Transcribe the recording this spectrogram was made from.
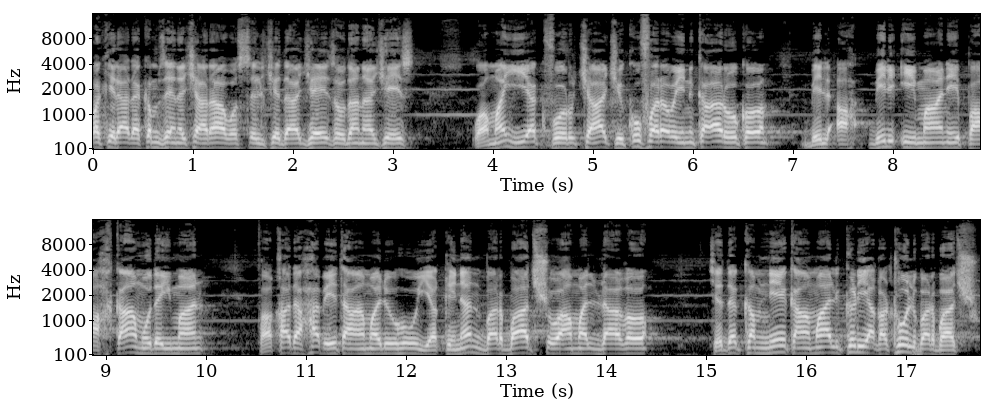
پکې لا د کوم ځای نه چا راوستل چې دا جایز او دا ناجایز ومن یکفر چا چې کفر او انکار وکړو بالایمان په احکامو د ایمان فقد حبط عمله یقینا برباد شو عمل داغه چې د کم نیک اعمال کړي هغه ټول برباد شو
